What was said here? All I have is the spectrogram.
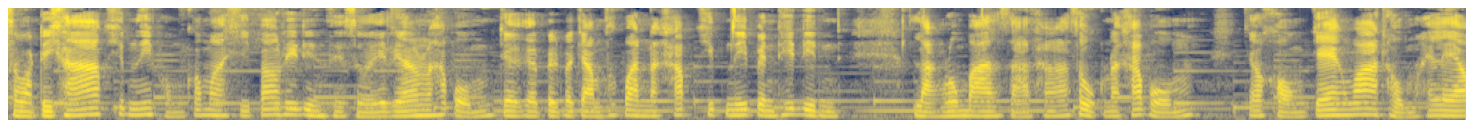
สวัสดีครับ คลิปนี้ผมก็มาชี้เป้าที่ดินสวยๆแล้วนะครับผมเจอกันเป็นประจำทุกวันนะครับ คลิปนี้เป็นที่ดินหลังโรงพยาบาลสาธารณสุขนะครับผมเจ้าของแจ้งว่าถมให้แล้ว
